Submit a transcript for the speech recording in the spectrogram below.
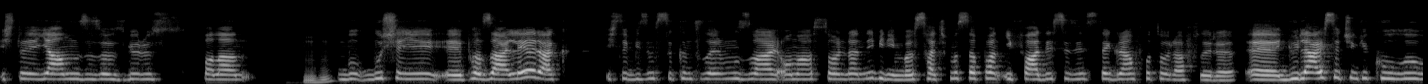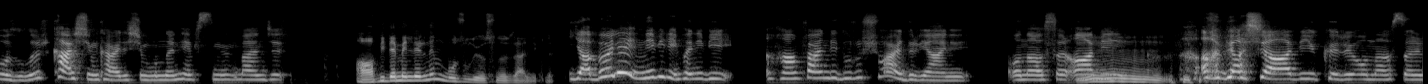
işte yalnızız özgürüz falan Hı hı. bu, bu şeyi e, pazarlayarak işte bizim sıkıntılarımız var. Ondan sonra ne bileyim böyle saçma sapan ifadesiz Instagram fotoğrafları. E, gülerse çünkü coolluğu bozulur. Karşıyım kardeşim bunların hepsinin bence. Abi demelerine mi bozuluyorsun özellikle? Ya böyle ne bileyim hani bir hanımefendi duruş vardır yani. Ondan sonra abi Hmm. abi aşağı abi yukarı ondan sonra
